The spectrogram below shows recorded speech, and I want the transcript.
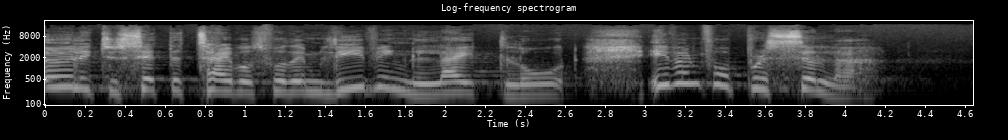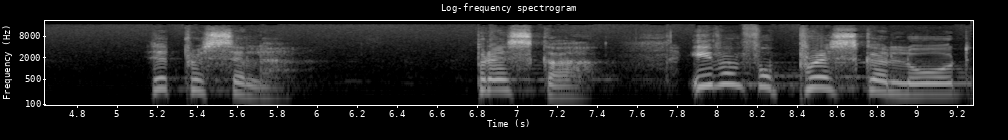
early to set the tables, for them leaving late, Lord. Even for Priscilla. Is it Priscilla? Prisca. Even for Prisca, Lord.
